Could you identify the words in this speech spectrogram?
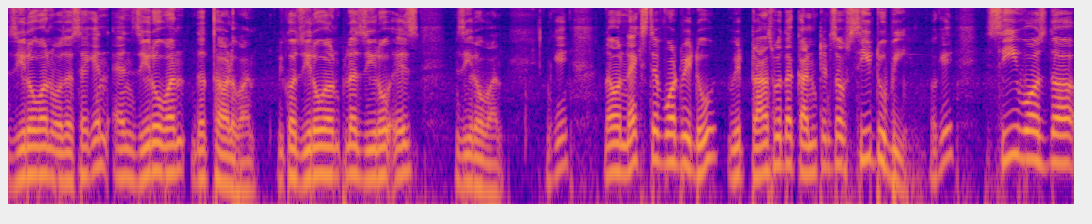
0 1 was the second and 0 1 the third one. Because 0 1 plus 0 is 0 1 okay? Now next step what we do we transfer the contents of c to b okay? C was the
